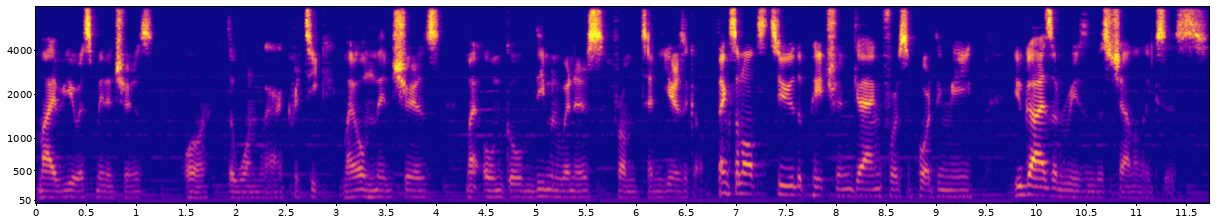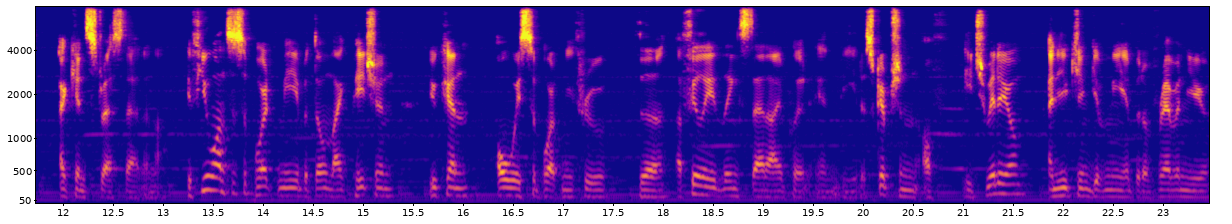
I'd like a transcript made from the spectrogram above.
my viewers miniatures or the one where I critique my own miniatures, my own Golden Demon winners from 10 years ago. Thanks a lot to the Patreon gang for supporting me. You guys are the reason this channel exists. I can stress that enough. If you want to support me but don't like Patreon, you can always support me through the affiliate links that I put in the description of each video, and you can give me a bit of revenue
